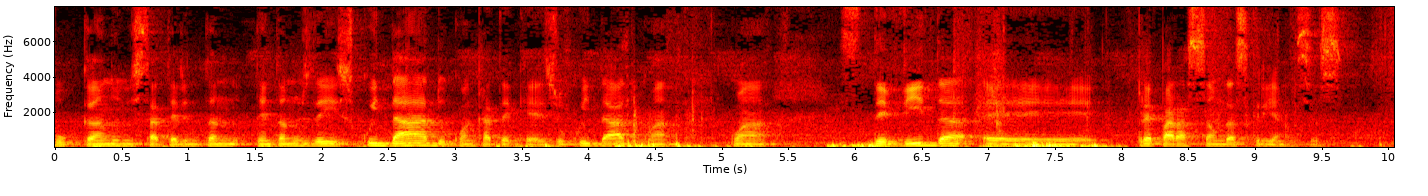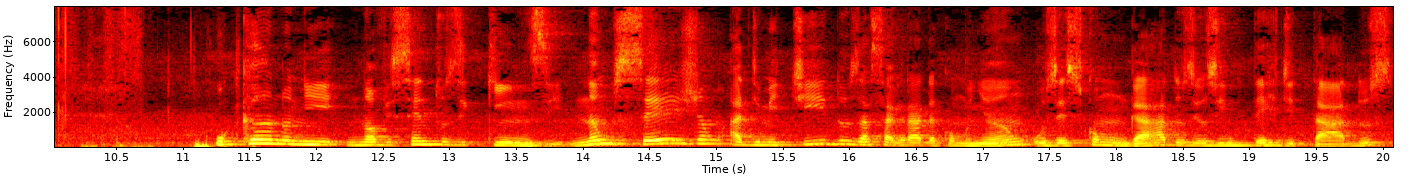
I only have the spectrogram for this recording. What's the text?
o cânone está tentando, tentando dizer isso: cuidado com a catequese, o cuidado com a, com a devida é, preparação das crianças. O cânone 915: Não sejam admitidos à Sagrada Comunhão os excomungados e os interditados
